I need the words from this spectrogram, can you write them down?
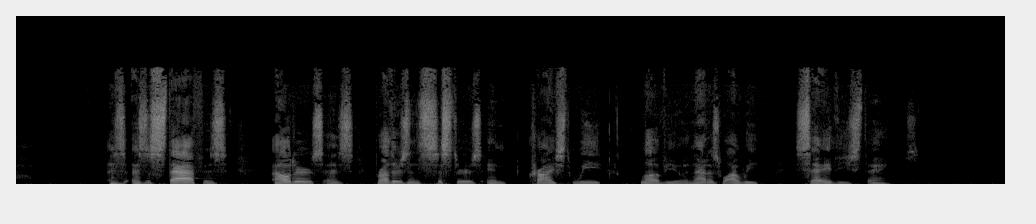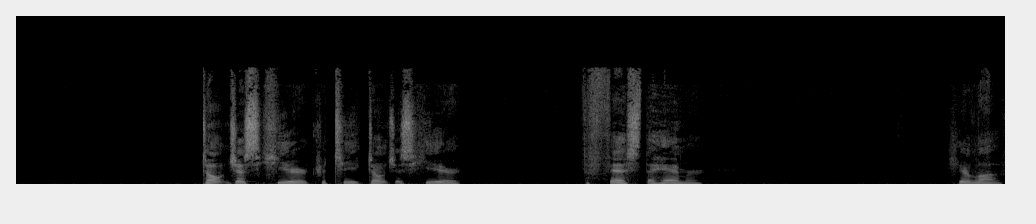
Um, as, as a staff, as elders, as brothers and sisters in Christ, we love you. And that is why we say these things. Don't just hear critique. Don't just hear the fist, the hammer. Hear love.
